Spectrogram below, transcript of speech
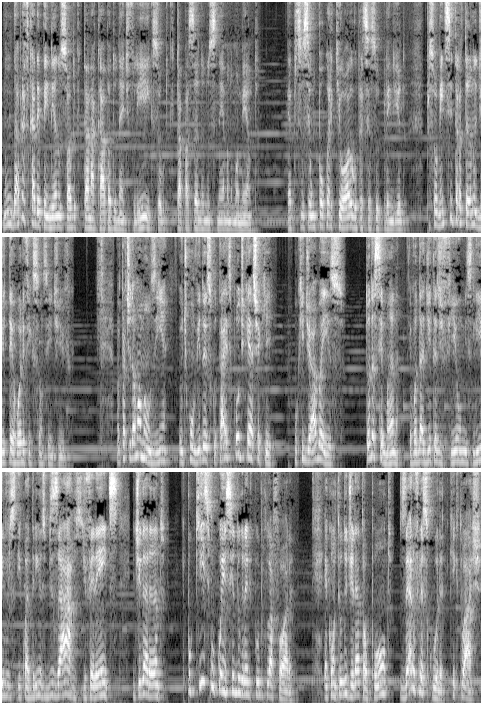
Não dá para ficar dependendo só do que tá na capa do Netflix ou do que tá passando no cinema no momento. É preciso ser um pouco arqueólogo para ser surpreendido, principalmente se tratando de terror e ficção científica. Mas para te dar uma mãozinha, eu te convido a escutar esse podcast aqui. O que diabo é isso? Toda semana eu vou dar dicas de filmes, livros e quadrinhos bizarros, diferentes, e te garanto que pouquíssimo conhecido do grande público lá fora. É conteúdo direto ao ponto, zero frescura. O que, que tu acha?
